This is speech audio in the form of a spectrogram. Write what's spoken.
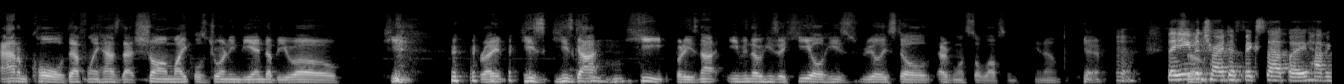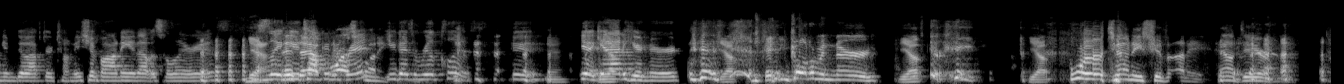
Adam Cole definitely has that Shawn Michaels joining the NWO heat right? he's he's got mm-hmm. heat, but he's not. Even though he's a heel, he's really still everyone still loves him. You know? Yeah. yeah. They so, even tried to fix that by having him go after Tony Schiavone. That was hilarious. yeah. He's like, you're talking to Rick. Funny. You guys are real close. yeah. yeah. Get yep. out of here, nerd. yep. he called him a nerd. Yep. Yep. Poor Tony Schiavone. How dare he?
